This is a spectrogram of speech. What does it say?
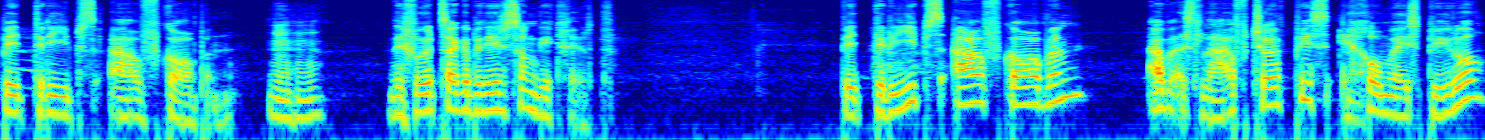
Betriebsaufgaben. Mhm. Und ich würde sagen, bei dir ist es umgekehrt. Betriebsaufgaben, aber es läuft schon etwas. Ich komme ins Büro.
